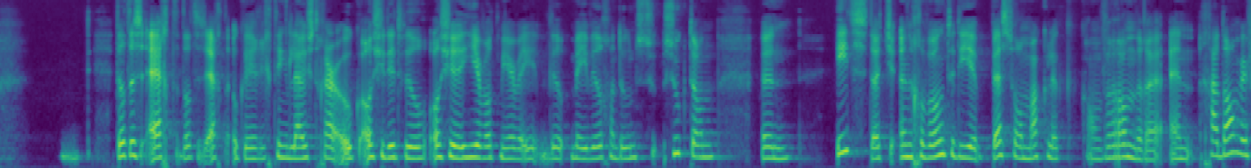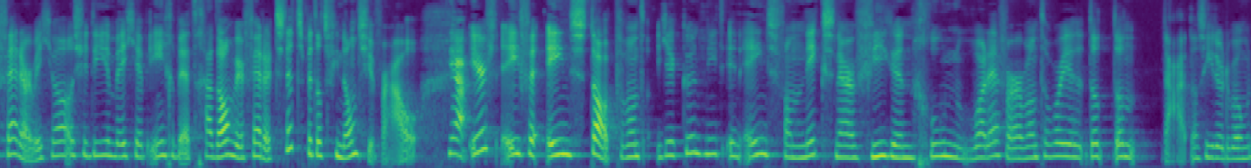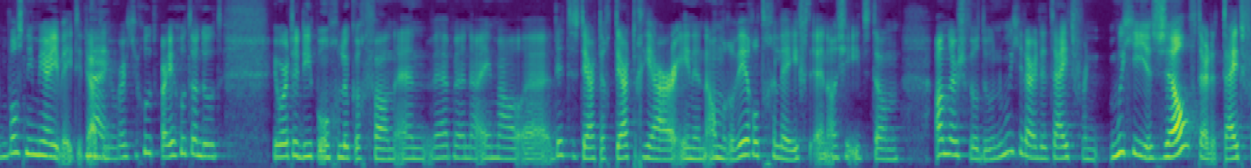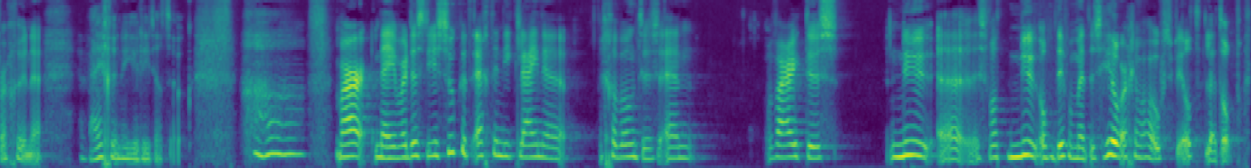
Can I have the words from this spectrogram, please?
Dat is echt, dat is echt oké, richting luisteraar ook. Als je dit wil, als je hier wat meer mee wil, mee wil gaan doen, zo- zoek dan een iets dat je een gewoonte die je best wel makkelijk kan veranderen. En ga dan weer verder. Weet je wel, als je die een beetje hebt ingebed, ga dan weer verder. Het is net als met dat financiën verhaal. Ja. Eerst even één stap. Want je kunt niet ineens van niks naar vegan, groen, whatever. Want dan word je dat dan. Ja, dan zie je door de bomen het bos niet meer. Je weet inderdaad Nee. niet meer wat je goed, waar je goed aan doet. Je wordt er diep ongelukkig van. En we hebben nou eenmaal, eh, dit is 30, 30 jaar in een andere wereld geleefd. En als je iets dan anders wil doen, dan moet je daar de tijd voor, moet je jezelf daar de tijd voor gunnen. En wij gunnen jullie dat ook. maar nee, maar dus je zoekt het echt in die kleine gewoontes. En waar ik dus nu, eh, wat nu op dit moment dus heel erg in mijn hoofd speelt, let op.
